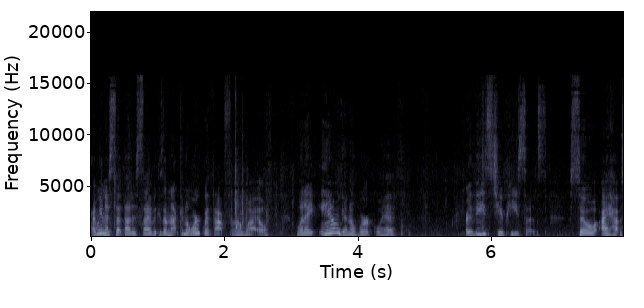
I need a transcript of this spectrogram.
I'm going to set that aside because I'm not going to work with that for a while. What I am going to work with are these two pieces. So I have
